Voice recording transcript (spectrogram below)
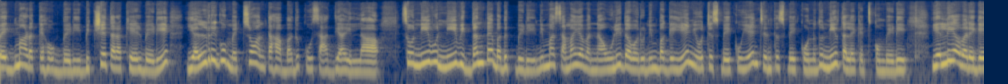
ಬೆಗ್ ಮಾಡೋಕ್ಕೆ ಹೋಗಬೇಡಿ, ಭಿಕ್ಷೆ ಥರ ಕೇಳಬೇಡಿ ಎಲ್ರಿಗೂ ಮೆಚ್ಚೋ ಅಂತಹ ಬದುಕು ಸಾಧ್ಯ ಇಲ್ಲ. ಸೊ ನೀವು ನೀವಿದ್ದಂತೆ ಬದುಕಬೇಡಿ. ನಿಮ್ಮ ಸಮಯವನ್ನು ಉಳಿದವರು ನಿಮ್ಮ ಬಗ್ಗೆ ಏನು ಯೋಚಿಸಬೇಕು, ಏನು ಚಿಂತಿಸಬೇಕು ಅನ್ನೋದು ನೀವು ತಲೆ ಕೆಡ್ಸ್ಕೊಬೇಡಿ. ಎಲ್ಲಿಯವರೆಗೆ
